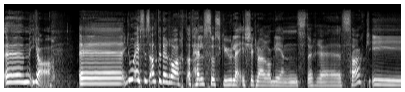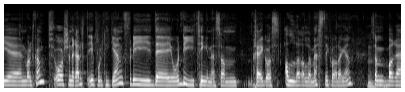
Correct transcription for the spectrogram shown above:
Um, ja. Uh, jo, jeg syns alltid det er rart at helse og skole ikke klarer å bli en større sak i en valgkamp, og generelt i politikken. Fordi det er jo de tingene som preger oss aller, aller mest i hverdagen. Mm. Som bare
